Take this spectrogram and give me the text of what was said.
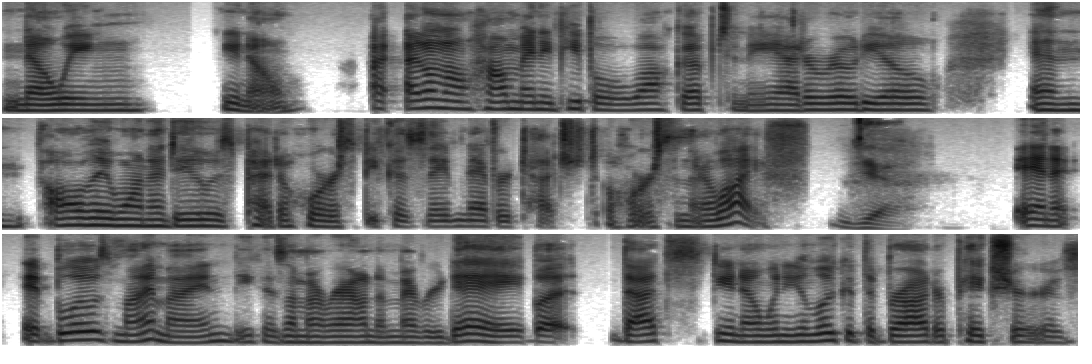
knowing, you know, I, I don't know how many people walk up to me at a rodeo and all they want to do is pet a horse because they've never touched a horse in their life. Yeah. And it, it blows my mind because I'm around them every day. But that's, you know, when you look at the broader picture of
